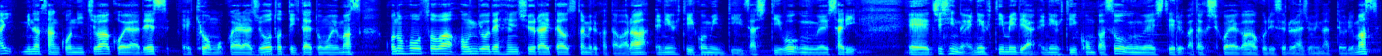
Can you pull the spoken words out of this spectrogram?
はい皆さんこんにちは小屋です。え今日も小屋ラジオを撮っていきたいと思います。この放送は本業で編集ライターを務める傍ら NFT コミュニティザシティを運営したり、えー、自身の NFT メディア NFT コンパスを運営している私小屋がお送りするラジオになっております、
